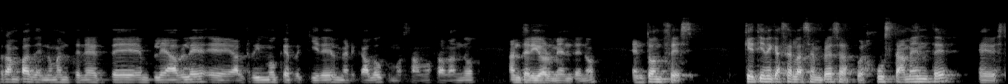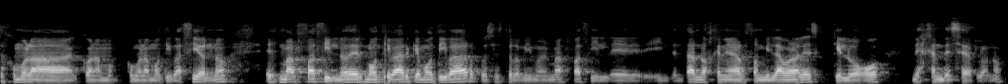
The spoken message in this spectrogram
trampa de no mantenerte empleable eh, al ritmo que requiere el mercado, como estábamos hablando anteriormente. ¿no? Entonces, ¿qué tienen que hacer las empresas? Pues justamente, eh, esto es como la, como la motivación, ¿no? Es más fácil no desmotivar que motivar, pues esto es lo mismo, es más fácil intentar no generar zombies laborales que luego dejen de serlo, ¿no?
